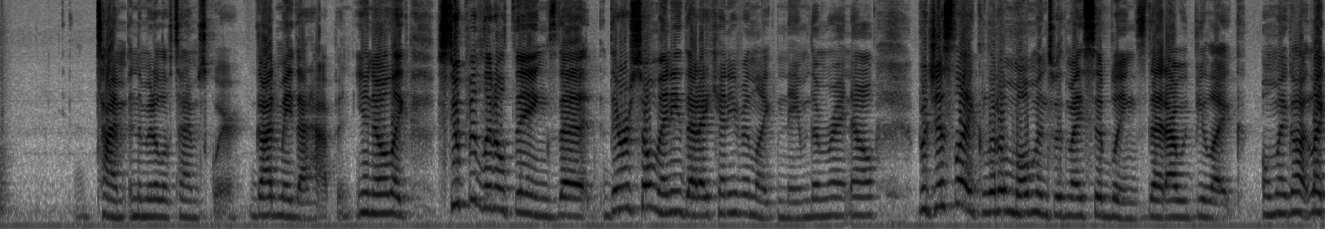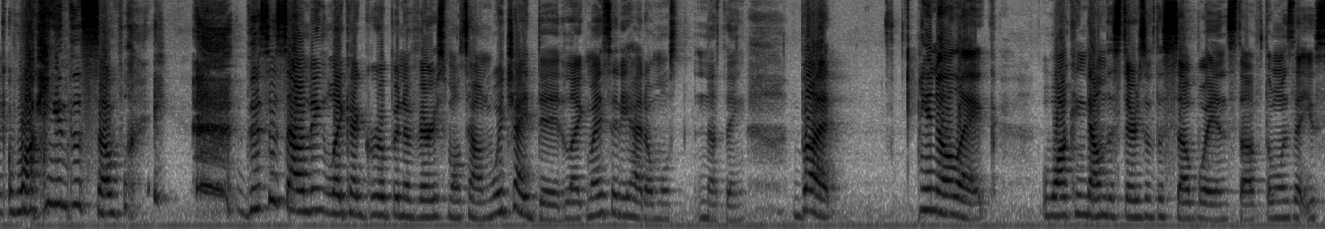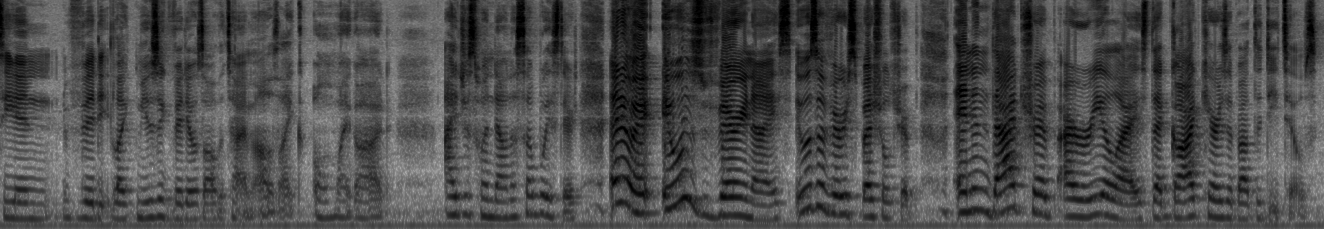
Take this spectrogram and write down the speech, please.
time in the middle of Times Square. God made that happen. You know, like stupid little things that there are so many that I can't even like name them right now. But just like little moments with my siblings that I would be like, "Oh my god, like walking into Subway." this is sounding like I grew up in a very small town, which I did. Like my city had almost nothing. But you know, like walking down the stairs of the subway and stuff, the ones that you see in video like music videos all the time. I was like, "Oh my god." I just went down the subway stairs. Anyway, it was very nice. It was a very special trip. And in that trip, I realized that God cares about the details.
